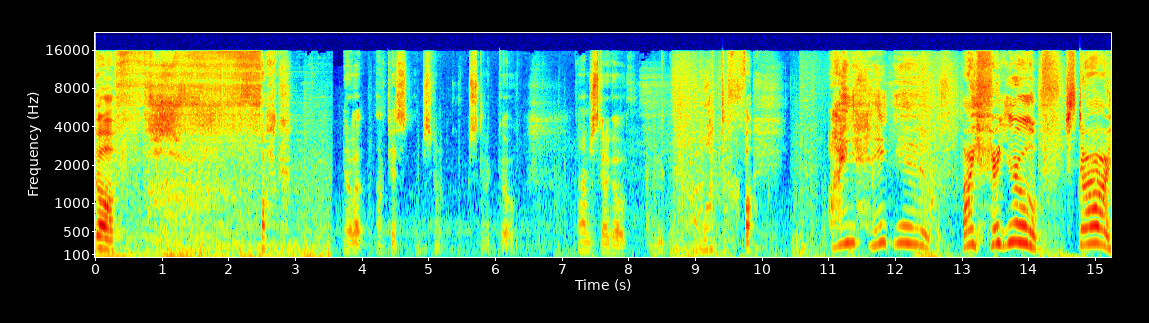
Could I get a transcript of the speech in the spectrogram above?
Oh, fuck. You know what? I'm pissed. I'm just gonna... Just gonna go. I'm just gonna go. What the fuck? I hate you! I hate you! Just die!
